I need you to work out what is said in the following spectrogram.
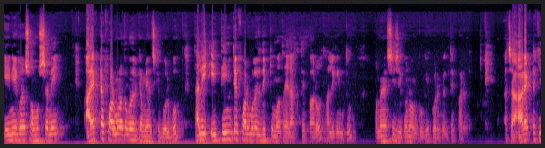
এই নিয়ে কোনো সমস্যা নেই। আরেকটা ফর্মুলা তোমাদেরকে আমি আজকে বলব। তাহলে এই তিনটে ফর্মুলা যদি একটু মাথায় রাখতে পারো, তাহলে কিন্তু অনায়াসই যে কোনো অঙ্ককে করে ফেলতে পারবে। আচ্ছা আর একটা কি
